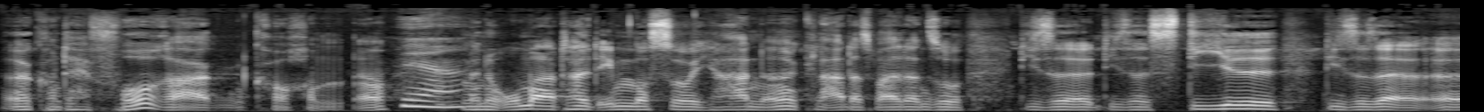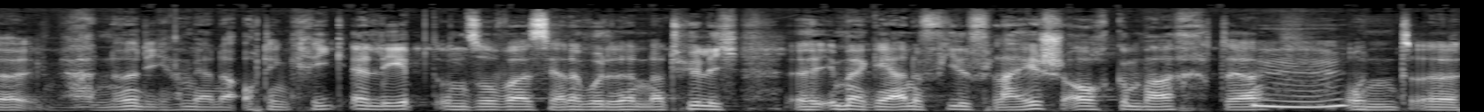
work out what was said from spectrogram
äh, konnte hervorragend kochen. Ja? ja? Meine Oma hat halt eben noch so, ja, ne, klar, das war dann so diese, dieser Stil, diese, äh, ja, ne, die haben ja auch den Krieg erlebt und sowas. Ja, da wurde dann natürlich äh, immer gerne viel Fleisch auch gemacht. Ja? Mhm. Und äh,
